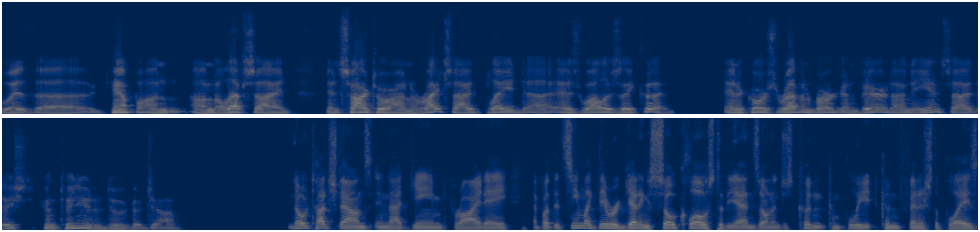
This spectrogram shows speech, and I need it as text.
with uh, Kemp on on the left side and Sartor on the right side played uh, as well as they could. And of course, Revenberg and Beard on the inside, they continue to do a good job no touchdowns in that game Friday, but it seemed like they were getting so close to the end zone and just couldn't complete, couldn't finish the plays.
